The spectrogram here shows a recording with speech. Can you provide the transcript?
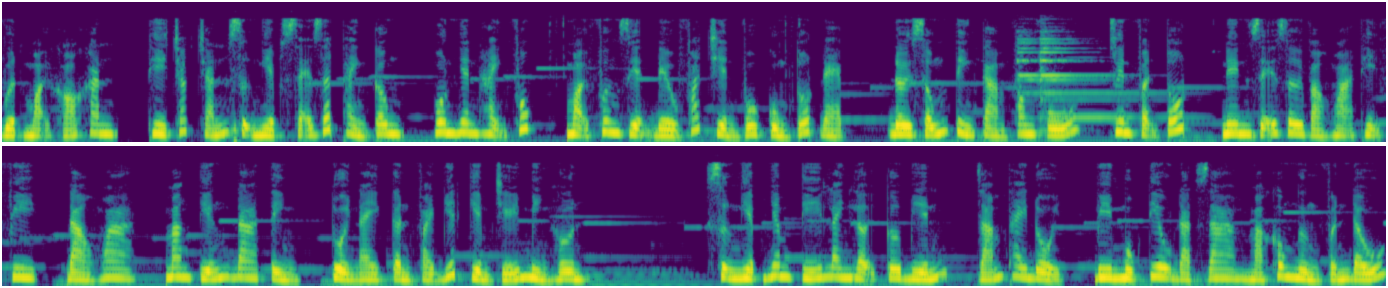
vượt mọi khó khăn, thì chắc chắn sự nghiệp sẽ rất thành công, hôn nhân hạnh phúc, mọi phương diện đều phát triển vô cùng tốt đẹp. Đời sống tình cảm phong phú, duyên phận tốt nên dễ rơi vào họa thị phi, đào hoa, mang tiếng đa tình, tuổi này cần phải biết kiềm chế mình hơn. Sự nghiệp nhâm tý lanh lợi cơ biến, dám thay đổi, vì mục tiêu đặt ra mà không ngừng phấn đấu,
